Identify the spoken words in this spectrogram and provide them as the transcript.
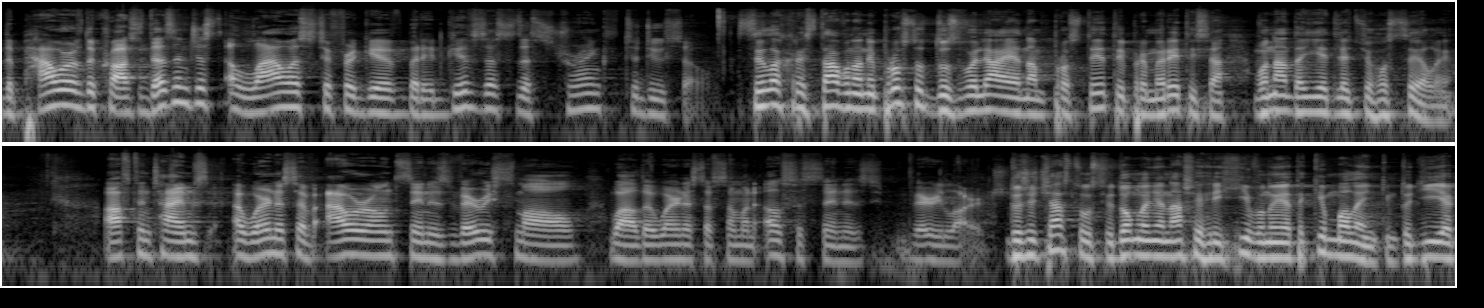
The power of the cross doesn't just allow us to forgive, but it gives us the strength to do so. Сила Христа вона не просто дозволяє нам простити, примиритися, вона дає для цього сили. Oftentimes, awareness of our own sin is very small, while the awareness of someone else's sin is very large. Дуже часто усвідомлення наших гріхів воно є таким маленьким, тоді як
